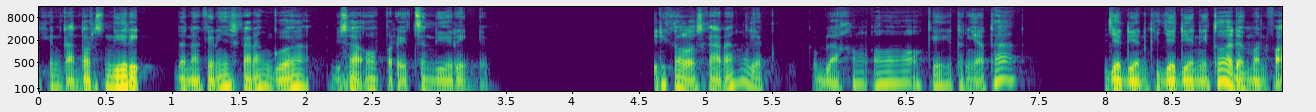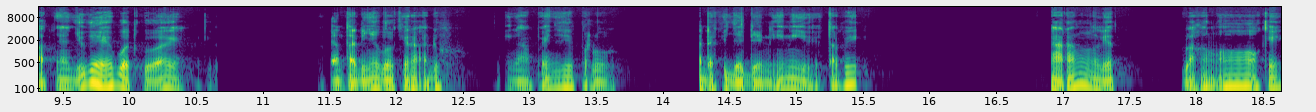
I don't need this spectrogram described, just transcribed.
bikin kantor sendiri dan akhirnya sekarang gue bisa operate sendiri gitu. jadi kalau sekarang lihat ke belakang oh oke okay, ternyata kejadian-kejadian itu ada manfaatnya juga ya buat gue ya gitu. yang tadinya gue kira aduh ini ngapain sih perlu ada kejadian ini gitu. tapi sekarang ngelihat belakang oh oke okay.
